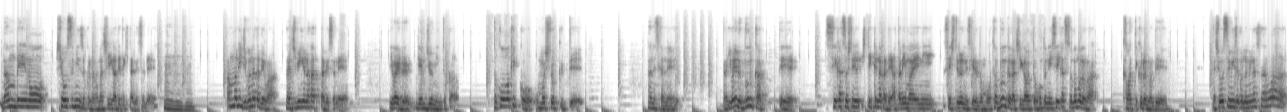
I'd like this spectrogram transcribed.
南米の少数民族の話が出てきたんですよね。うんうんあんまり自分の中では馴染みがなかったんですよね。いわゆる原住民とか。そこは結構面白くて、なんですかね、いわゆる文化って生活をしてしていく中で当たり前に接してるんですけれども、多分文化が違うと本当に生活そのものが変わってくるので、少数民族の皆さんは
